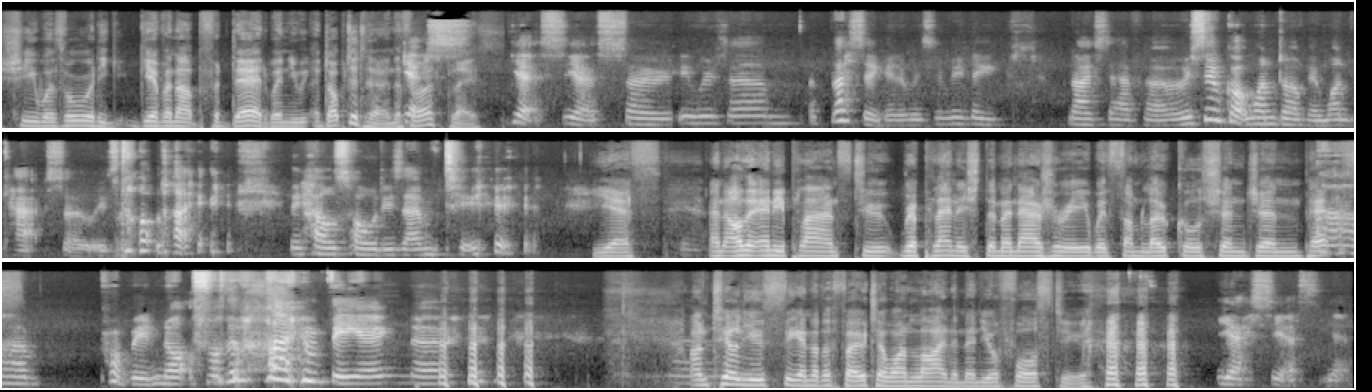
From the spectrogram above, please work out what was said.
she was already given up for dead when you adopted her in the yes, first place. Yes, yes. So it was um, a blessing, and it was really nice to have her. We still got one dog and one cat, so it's not like the household is empty. Yes. Yeah. And are there any plans to replenish the menagerie with some local Shenzhen pets? um, probably not for the time being. No. Until you see another photo online and then you're forced to. yes, yes, yes.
